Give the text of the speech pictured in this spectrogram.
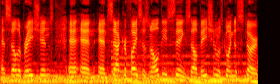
and celebrations and, and, and, sacrifices and all these things. Salvation was going to start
